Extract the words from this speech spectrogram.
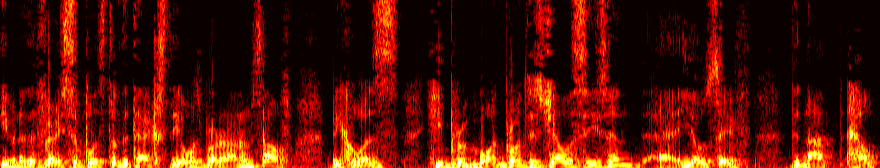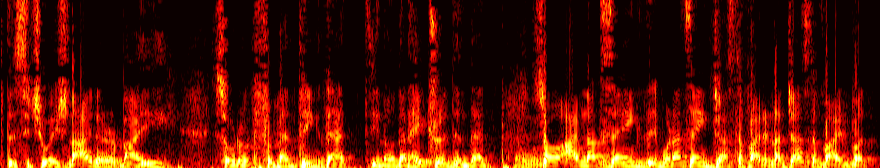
even in the very simplest of the text, he almost brought it on himself because he brought, his jealousies. And uh, Yosef did not help the situation either by sort of fermenting that you know that hatred and that. So I'm not saying we're not saying justified or not justified, but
